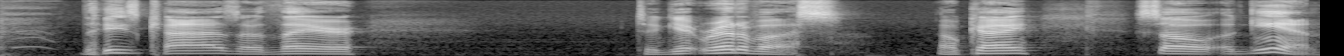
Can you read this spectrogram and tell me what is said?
these guys are there to get rid of us. Okay, so again,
